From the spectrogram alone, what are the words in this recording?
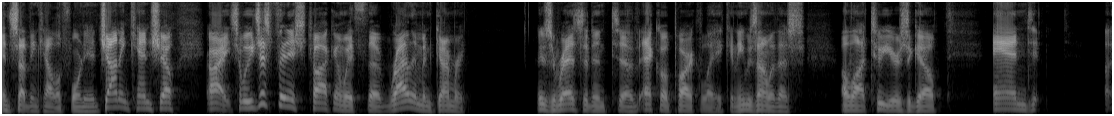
and Southern California. John and Ken Show. All right, so we just finished talking with uh, Riley Montgomery, who's a resident of Echo Park Lake, and he was on with us a lot two years ago. And uh,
